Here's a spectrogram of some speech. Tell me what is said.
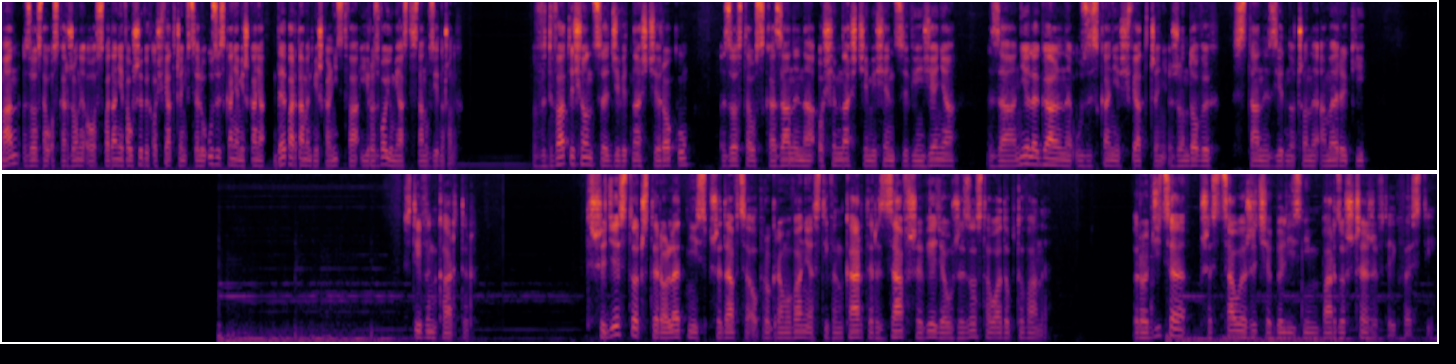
Mann został oskarżony o składanie fałszywych oświadczeń w celu uzyskania mieszkania Departament Mieszkalnictwa i Rozwoju Miast Stanów Zjednoczonych. W 2019 roku został skazany na 18 miesięcy więzienia za nielegalne uzyskanie świadczeń rządowych Stany Zjednoczone Ameryki. Stephen Carter 34-letni sprzedawca oprogramowania Stephen Carter zawsze wiedział, że został adoptowany. Rodzice przez całe życie byli z nim bardzo szczerzy w tej kwestii.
